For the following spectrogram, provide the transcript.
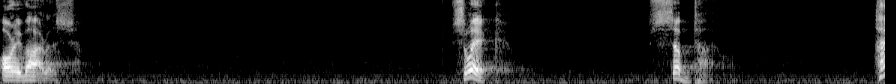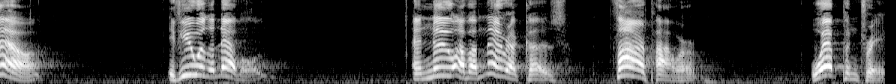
or a virus? Slick, subtle. How, if you were the devil and knew of America's firepower weaponry,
